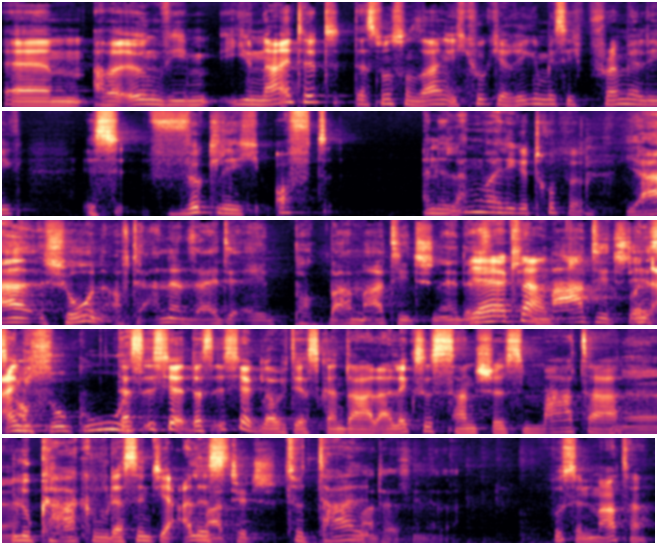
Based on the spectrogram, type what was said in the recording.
Ähm, aber irgendwie United, das muss man sagen, ich gucke ja regelmäßig Premier League, ist wirklich oft eine langweilige Truppe. Ja, schon. Auf der anderen Seite, ey, Pogba, Matic, ne? Das- Ja, ja, klar. Matic, der Und ist eigentlich- auch so gut. Das ist ja, das ist ja, glaube ich, der Skandal. Alexis Sanchez, Mata, Ja. Lukaku, das sind ja alles Matic. total. Mata ist nicht mehr da. Wo ist denn Mata?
